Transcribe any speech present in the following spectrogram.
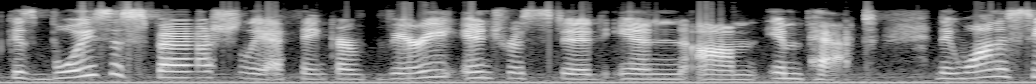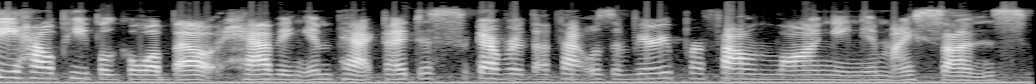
because boys, especially, I think, are very interested in um, impact. They want to see how people go about having impact. I discovered that that was a very profound longing in my sons,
